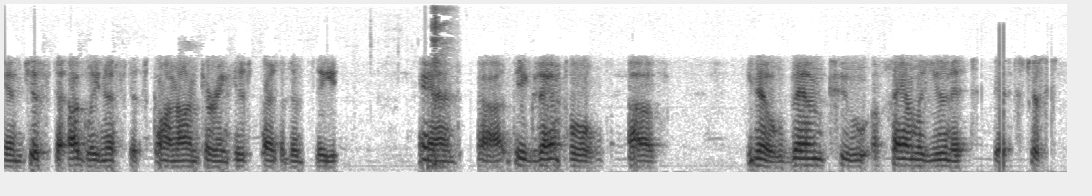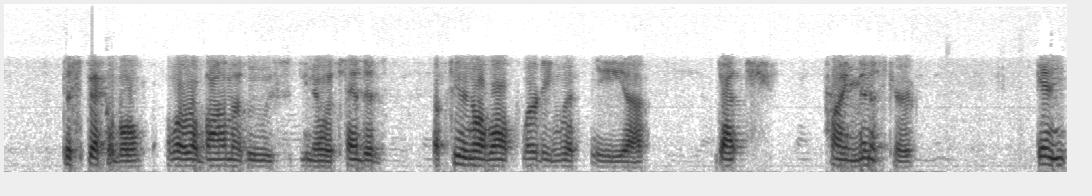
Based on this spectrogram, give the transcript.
and just the ugliness that's gone on during his presidency, and uh, the example of you know them to a family unit, it's just despicable. Or Obama, who's you know attended a funeral while flirting with the uh, Dutch prime minister. In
